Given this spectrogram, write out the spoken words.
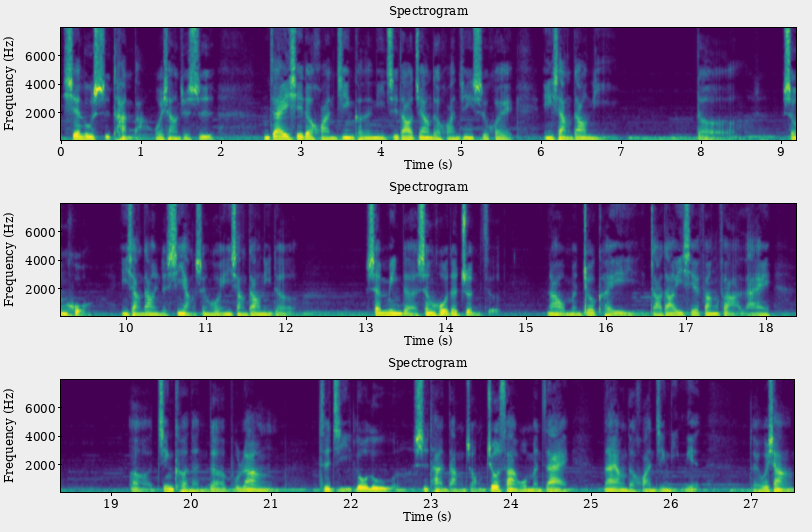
陷入试探吧。我想，就是你在一些的环境，可能你知道这样的环境是会影响到你的生活。影响到你的信仰生活，影响到你的生命的生活的准则，那我们就可以找到一些方法来，呃，尽可能的不让自己落入试探当中。就算我们在那样的环境里面，对我想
